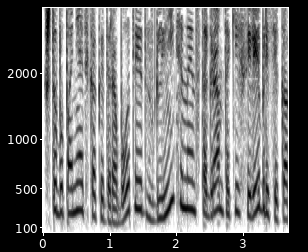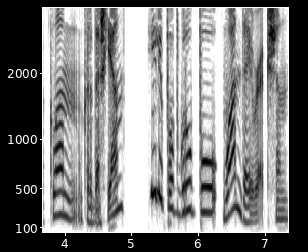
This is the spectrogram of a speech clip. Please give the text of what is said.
Чтобы понять, как это работает, взгляните на инстаграм таких селебрити, как клан Кардашьян или поп-группу One Direction.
